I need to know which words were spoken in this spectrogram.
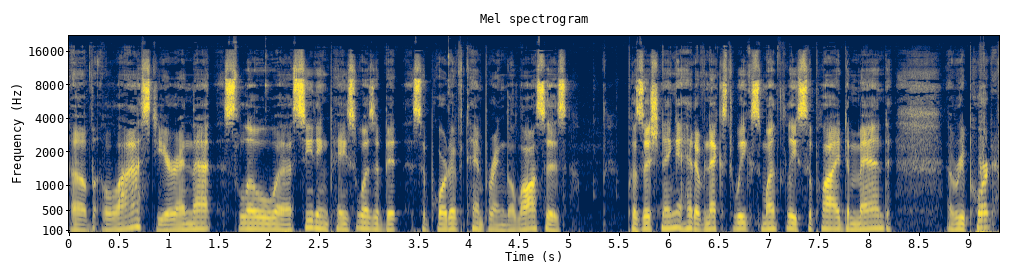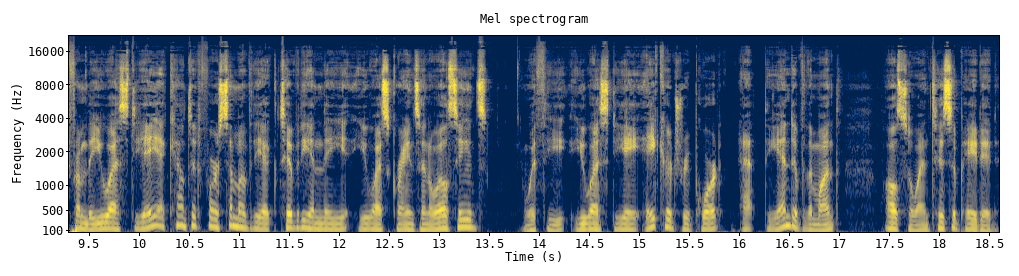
of last year, and that slow uh, seeding pace was a bit supportive, tempering the losses. Positioning ahead of next week's monthly supply demand report from the USDA accounted for some of the activity in the U.S. grains and oilseeds, with the USDA acreage report at the end of the month also anticipated.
